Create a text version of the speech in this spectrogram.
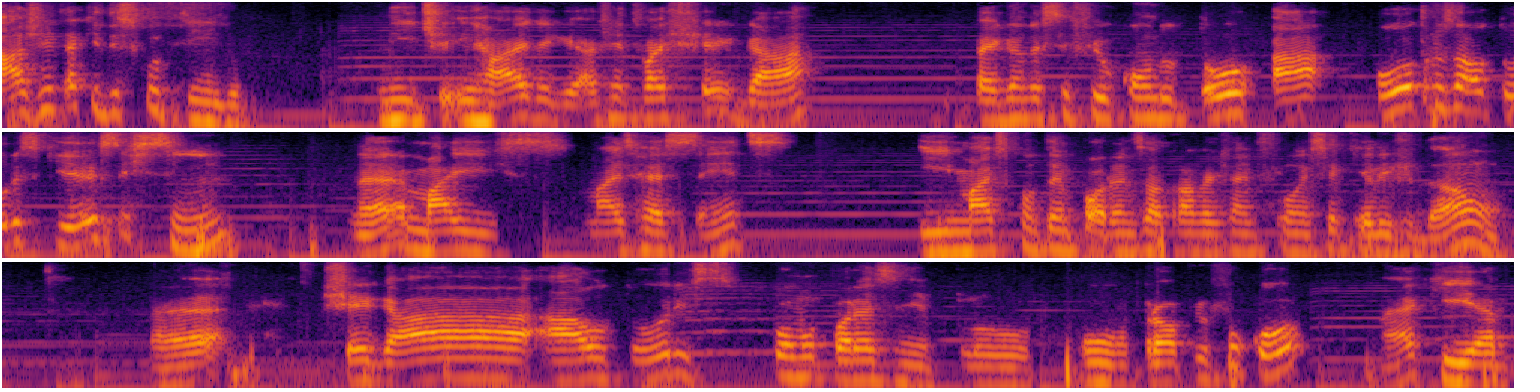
a gente aqui discutindo Nietzsche e Heidegger, a gente vai chegar pegando esse fio condutor a outros autores que esses sim, né, mais, mais recentes, e mais contemporâneos através da influência que eles dão, é, chegar a autores como, por exemplo, o próprio Foucault, né, que é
